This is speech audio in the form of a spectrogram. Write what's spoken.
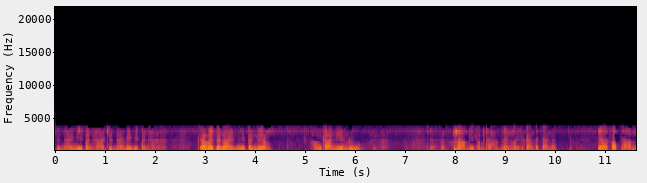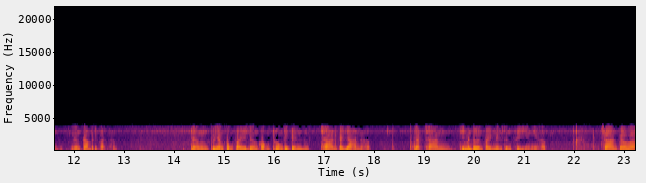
จุดไหนมีปัญหา จุดไหนไม่มีปัญหา ก็ไม่เป็นไรนี่เป็นเรื่องของการเรียนรู้ถามมีคำถามเป็นนมัสการพระอาจารย์ครับ จะสอบถามเรื่องการปฏิบัติครับ ยังคือยังสงสัยเรื่องของช่วงที่เป็นฌานกับยานนะครับ จากฌานที่มันเดินไปหนึ่งถึงสี่อย่างนี้ครับฌานแปลว่า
